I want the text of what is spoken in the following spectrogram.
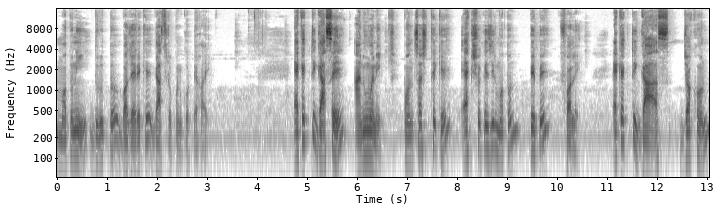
মতনই দূরত্ব বজায় রেখে গাছ রোপণ করতে হয়। এক একটি গাছে আনুমানিক পঞ্চাশ থেকে একশো কেজির মতন পেঁপে ফলে। এক একটি গাছ যখন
